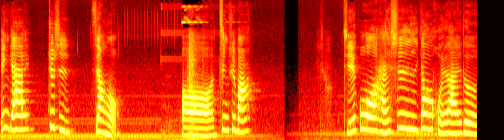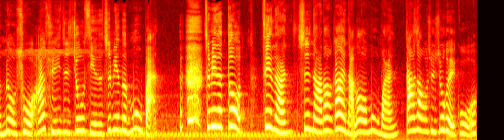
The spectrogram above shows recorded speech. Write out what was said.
应该就是这样哦。呃，进去吧。结果还是要回来的，没有错。阿曲一直纠结着这边的木板，这边的豆竟然是拿到刚才拿到的木板搭上去就可以过，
